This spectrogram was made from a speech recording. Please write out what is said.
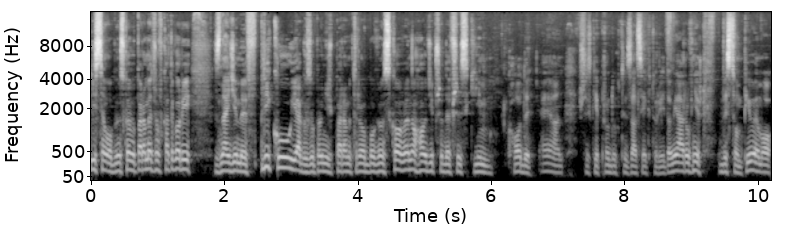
listę obowiązkowych parametrów kategorii znajdziemy w pliku. Jak uzupełnić parametry obowiązkowe? No chodzi przede wszystkim kody EAN, wszystkie produktyzacje, które idą. Ja również wystąpiłem o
